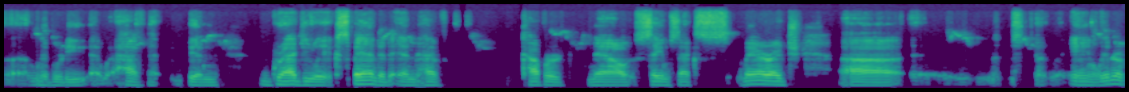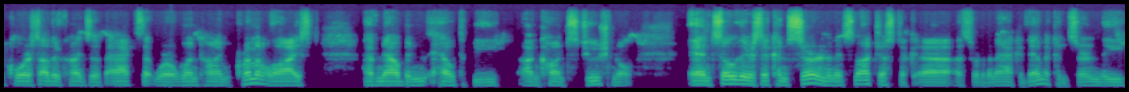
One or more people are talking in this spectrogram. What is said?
uh, liberty have been gradually expanded and have covered now same-sex marriage, uh, anal intercourse, other kinds of acts that were at one time criminalized have now been held to be unconstitutional and so there's a concern, and it's not just a, a, sort of an academic concern. The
